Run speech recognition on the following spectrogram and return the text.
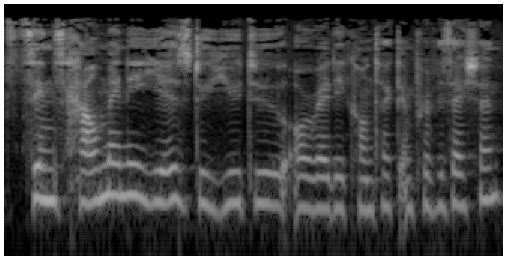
Since how many years do you do already contact improvisation?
